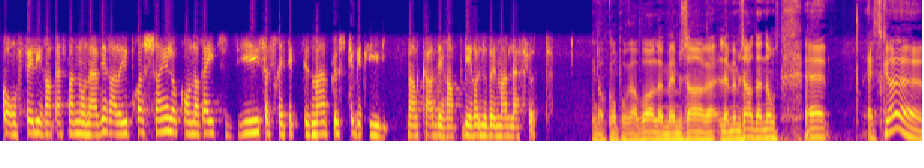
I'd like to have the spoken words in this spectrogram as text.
qu'on fait les remplacements de nos navires. Alors, les prochains qu'on aura étudiés, ce serait effectivement plus Québec-Lévis dans le cadre des, renouvellements de la flotte. Donc, on pourrait avoir le même genre, le même genre d'annonce. Euh, est-ce que, euh,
